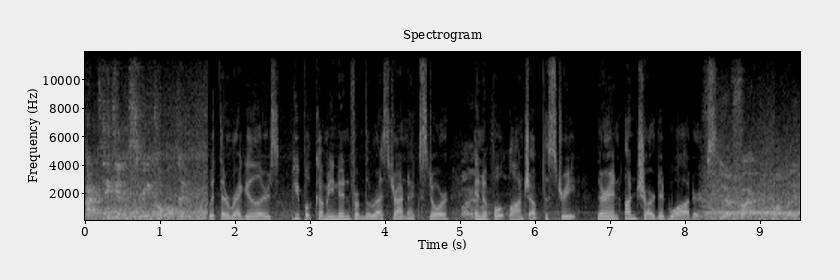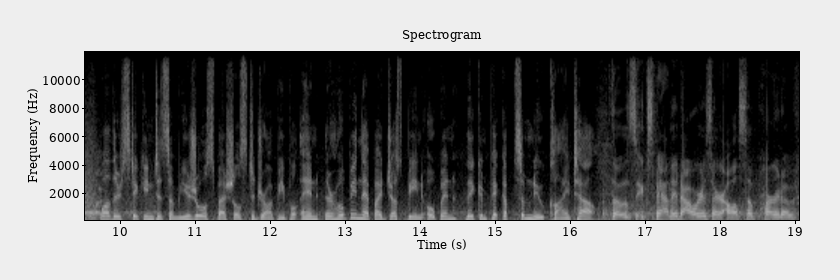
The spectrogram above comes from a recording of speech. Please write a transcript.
I'm thinking three golden. With their regulars, people coming in from the restaurant next door, and a boat launch up the street, they're in uncharted waters. Yeah, five, one light. While they're sticking to some usual specials to draw people in, they're hoping that by just being open, they can pick up some new clientele. Those expanded hours are also part of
